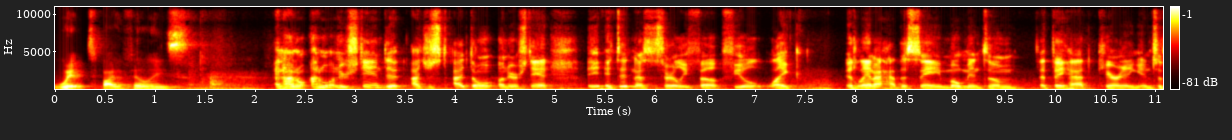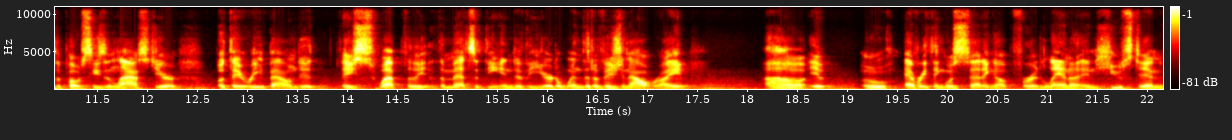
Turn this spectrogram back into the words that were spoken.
whipped by the Phillies. And I don't, I don't understand it. I just, I don't understand. It, it didn't necessarily felt, feel like Atlanta had the same momentum that they had carrying into the postseason last year, but they rebounded. They swept the, the Mets at the end of the year to win the division outright. Uh, it, ooh, everything was setting up for Atlanta and Houston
